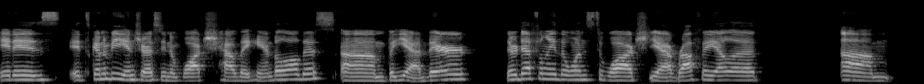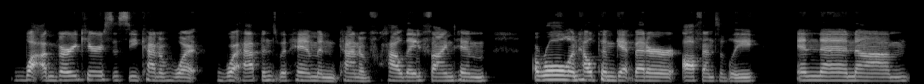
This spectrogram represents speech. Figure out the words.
it is it's going to be interesting to watch how they handle all this. Um, but yeah, they're they're definitely the ones to watch. Yeah, Rafaela. Um, what I'm very curious to see kind of what what happens with him and kind of how they find him a role and help him get better offensively. And then, um,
